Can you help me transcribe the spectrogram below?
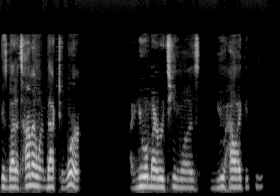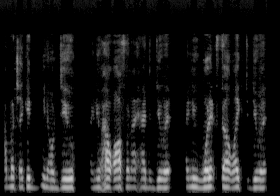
because by the time I went back to work, I knew what my routine was, knew how I could eat, how much I could, you know, do. I knew how often I had to do it. I knew what it felt like to do it.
